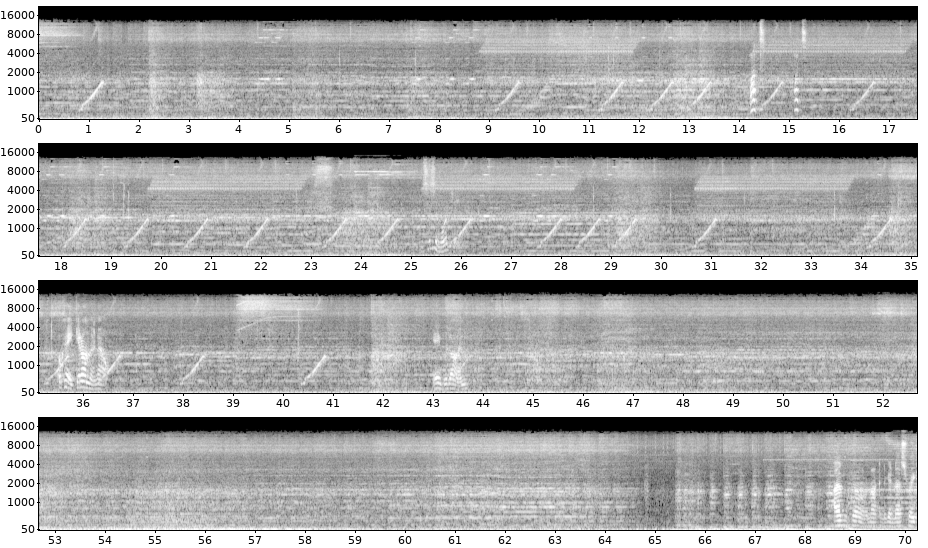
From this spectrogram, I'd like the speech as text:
What? What? This isn't working. Okay, get on there now. Yay, we're done. I have a feeling we're not going to get an S rank.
